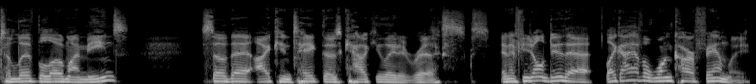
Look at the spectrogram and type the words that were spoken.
to live below my means so that I can take those calculated risks. And if you don't do that, like I have a one car family.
